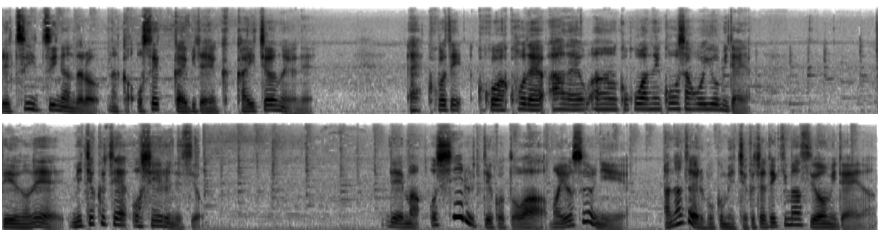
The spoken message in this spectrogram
で、ついついなんだろう、なんかおせっかいみたいに書いちゃうのよね。え、ここで、ここはこうだよ、ああだよ、ああ、ここはね、こうした方がいいよ、みたいな。っていうので、めちゃくちゃ教えるんですよ。で、まあ、教えるっていうことは、まあ、要するに、あなたより僕めちゃくちゃできますよ、みたいな。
